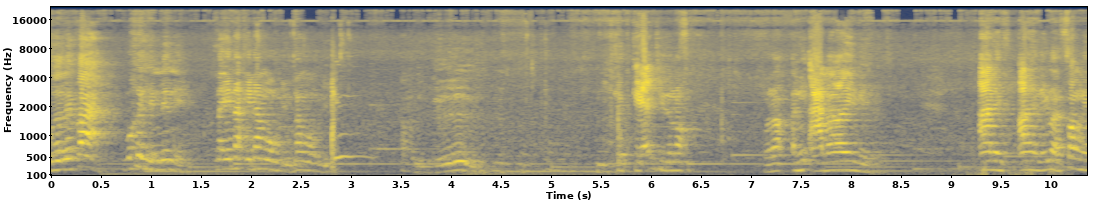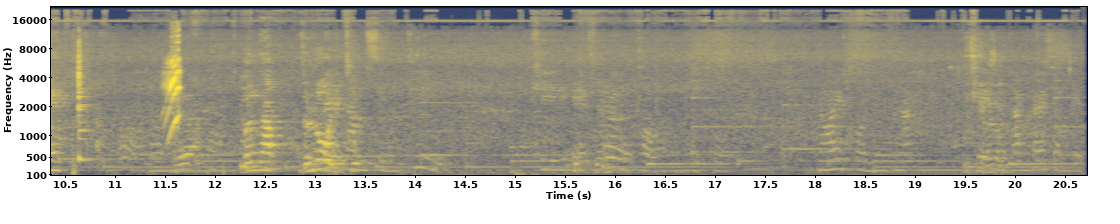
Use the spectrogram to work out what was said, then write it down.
เปิดเลยป้าว่าเคยเห็นเลยนี่ในนั่งไอ้นั่งลงดินั่งลงดินั่งลงดิเออนี่แกะแกะจริงเนาะเอาเนาะอันนี้อ่านอะไรนี่อ่านในอ่านในนี้หน่อยฟังนี่เออเบิ้งครับดูโลยูทูบทำสิ่งที่คีเอเตอร์ของ YouTube น้อยคนนักที่จะทำได้สำเร็จ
